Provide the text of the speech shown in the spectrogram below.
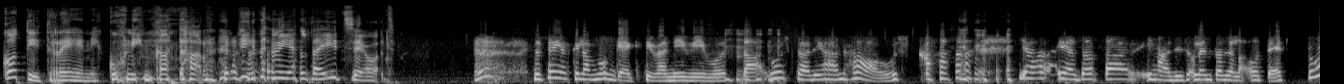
kotitreeni kuningatar. Mitä mieltä itse oot? No se ei ole kyllä mun keksimä nimi, mutta musta on ihan hauska. Ja, ja tota, ihan siis olen todella otettu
